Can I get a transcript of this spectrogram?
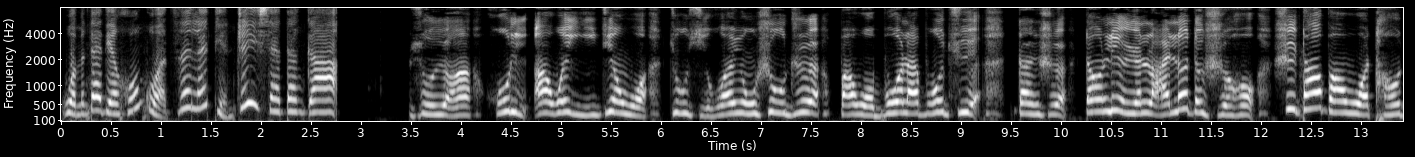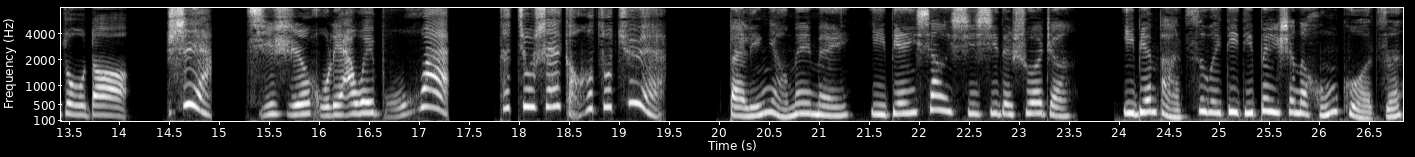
我们带点红果子来点缀一下蛋糕。虽然狐狸阿威一见我就喜欢用树枝把我拨来拨去，但是当猎人来了的时候，是他帮我逃走的。是呀，其实狐狸阿威不坏，他就是爱搞恶作剧。百灵鸟妹妹一边笑嘻嘻地说着，一边把刺猬弟弟背上的红果子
